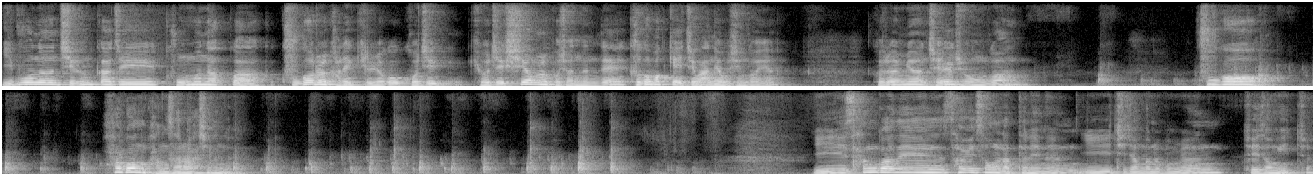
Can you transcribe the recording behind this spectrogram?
이분은 지금까지 국문학과 국어를 가리키려고 고직, 교직 시험을 보셨는데 그거밖에 지금 안 해오신 거예요? 그러면 제일 좋은 건 국어 학원 강사를 하시는 거예요. 이 상관의 사회성을 나타내는 이 지장간을 보면 재성이 있죠?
